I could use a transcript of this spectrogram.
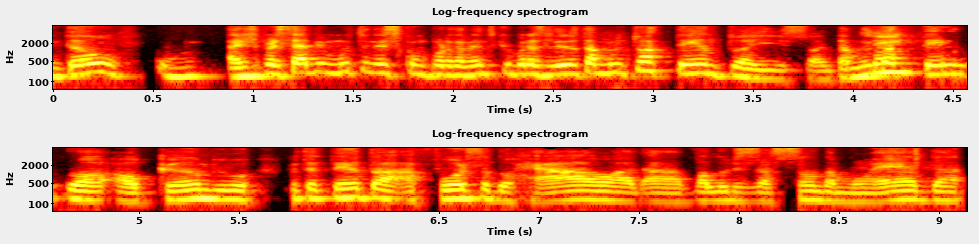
Então, a gente percebe muito nesse comportamento que o brasileiro está muito atento a isso, está muito Sim. atento ao, ao, câmbio, muito atento à força do real, à, à valorização da moeda,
